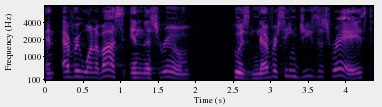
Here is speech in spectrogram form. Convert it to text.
And every one of us in this room who has never seen Jesus raised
